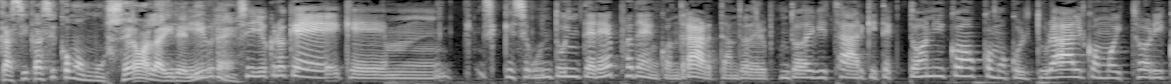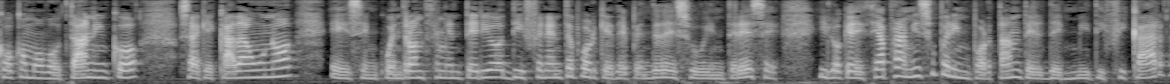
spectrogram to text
casi casi como museo al aire libre. Sí, yo creo que, que, mm, que, según tu interés puedes encontrar, tanto desde el punto de vista arquitectónico, como cultural, como histórico, como botánico. O sea, que cada uno eh, se encuentra un cementerio diferente porque depende de sus intereses. Y lo que decías para mí es súper importante, el desmitificar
